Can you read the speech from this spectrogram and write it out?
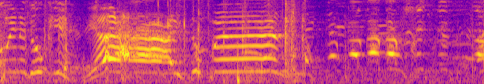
Oh, in het hoekje! Ja! Is doelpunt! Go, go, go, go! Schiet, schiet! Go!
